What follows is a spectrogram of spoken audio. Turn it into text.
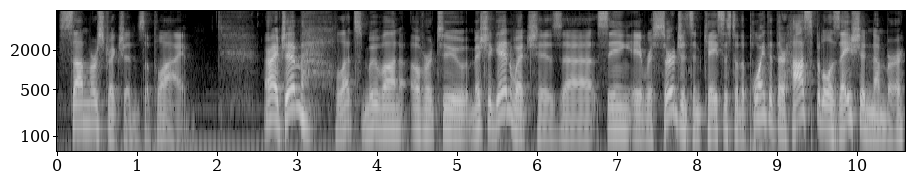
Some restrictions apply. All right, Jim, let's move on over to Michigan, which is uh, seeing a resurgence in cases to the point that their hospitalization number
